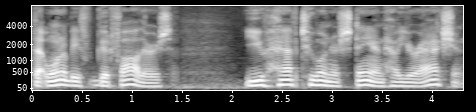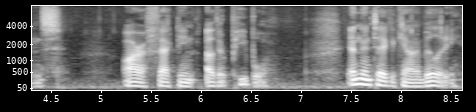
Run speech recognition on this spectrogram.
that want to be good fathers, you have to understand how your actions are affecting other people, and then take accountability.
